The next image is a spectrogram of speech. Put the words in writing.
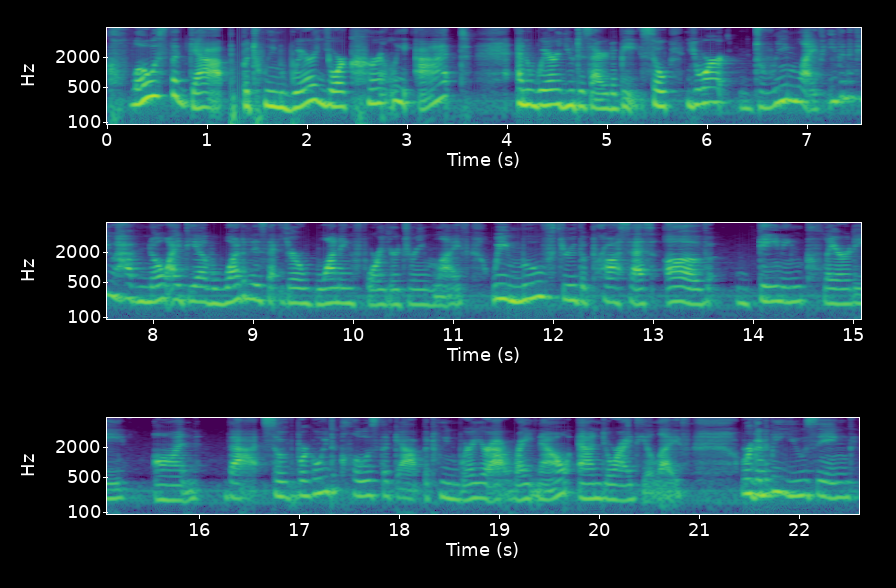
close the gap between where you're currently at and where you desire to be. So, your dream life, even if you have no idea of what it is that you're wanting for your dream life, we move through the process of gaining clarity on that. So, we're going to close the gap between where you're at right now and your ideal life. We're going to be using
